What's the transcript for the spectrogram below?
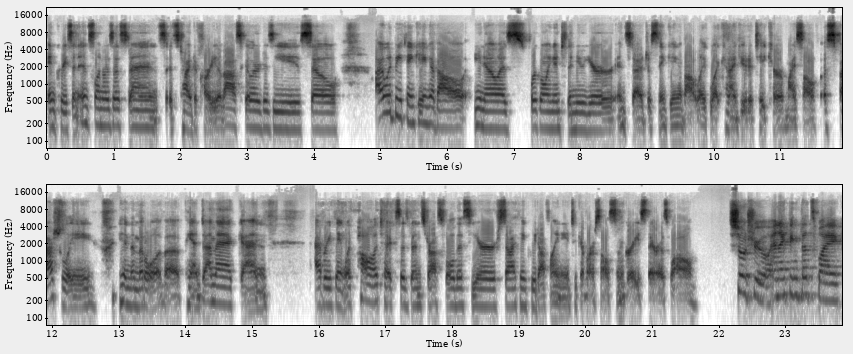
increase in insulin resistance. It's tied to cardiovascular disease. So, I would be thinking about, you know, as we're going into the new year, instead just thinking about like, what can I do to take care of myself, especially in the middle of a pandemic and everything with politics has been stressful this year. So I think we definitely need to give ourselves some grace there as well. So true. And I think that's why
